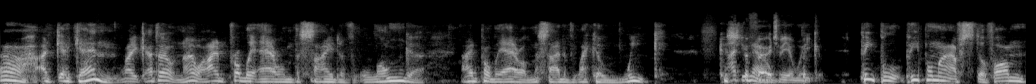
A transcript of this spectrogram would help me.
Oh, again, like I don't know. I'd probably err on the side of longer. I'd probably err on the side of like a week. I Because prefer know, it to be a week. people people might have stuff on.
